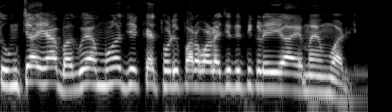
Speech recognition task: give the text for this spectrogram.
तुमच्या ह्या भगव्यामुळं जे काय थोडीफार वाढायचे ते तिकडे आय एम आय एम वाढली.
